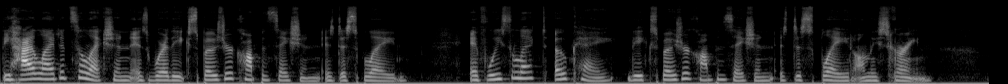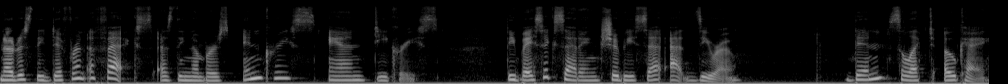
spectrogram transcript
The highlighted selection is where the exposure compensation is displayed. If we select OK, the exposure compensation is displayed on the screen. Notice the different effects as the numbers increase and decrease. The basic setting should be set at 0. Then select OK.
